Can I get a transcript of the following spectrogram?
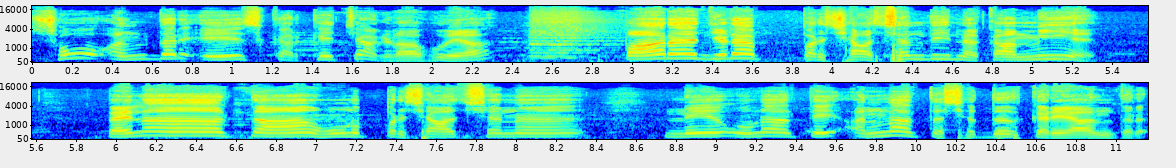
ਸੋ ਅੰਦਰ ਇਸ ਕਰਕੇ ਝਗੜਾ ਹੋਇਆ। ਪਰ ਜਿਹੜਾ ਪ੍ਰਸ਼ਾਸਨ ਦੀ ਨਾਕਾਮੀ ਹੈ ਪਹਿਲਾਂ ਤਾਂ ਹੁਣ ਪ੍ਰਸ਼ਾਸਨ ਨੇ ਉਹਨਾਂ ਤੇ ਅੰਨਾ ਤਸ਼ੱਦਦ ਕਰਿਆ ਅੰਦਰ।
